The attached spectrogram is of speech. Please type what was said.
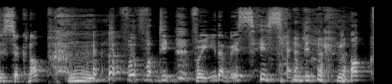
ist es ja knapp. Mhm. von, die, von jeder Messe ist es eigentlich knapp,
